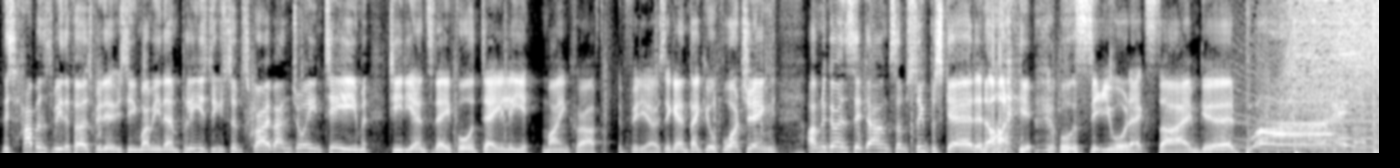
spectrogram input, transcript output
this happens to be the first video you've seen by me, then please do subscribe and join Team TDM today for daily Minecraft videos. Again, thank you all for watching. I'm going to go and sit down because I'm super scared and I will see you all next time. Goodbye!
